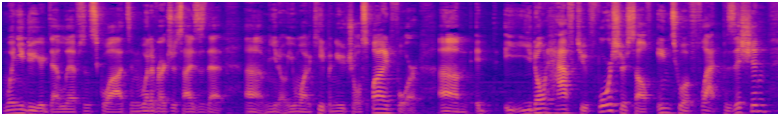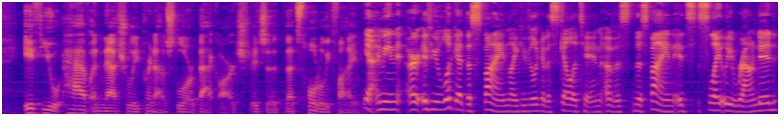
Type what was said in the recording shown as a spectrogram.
when you do your deadlifts and squats and whatever exercises that um, you know you want to keep a neutral spine for. Um, it, you don't have to force yourself into a flat position if you have a naturally pronounced lower back arch. It's a, that's totally fine. Yeah, I mean, or if you look at the spine, like if you look at a skeleton of the, the spine, it's slightly rounded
